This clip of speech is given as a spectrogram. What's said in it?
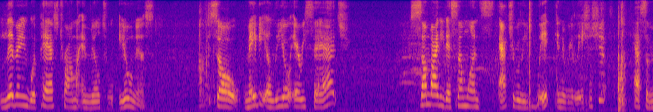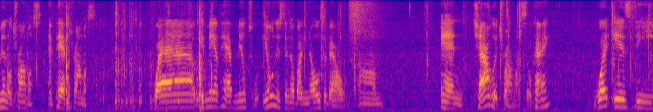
living with past trauma and mental illness so maybe a Leo, Aries, Sag. Somebody that someone's actually with in the relationship has some mental traumas and past traumas. Wow, they may have had mental illness that nobody knows about. Um, and childhood traumas, okay? What is the,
